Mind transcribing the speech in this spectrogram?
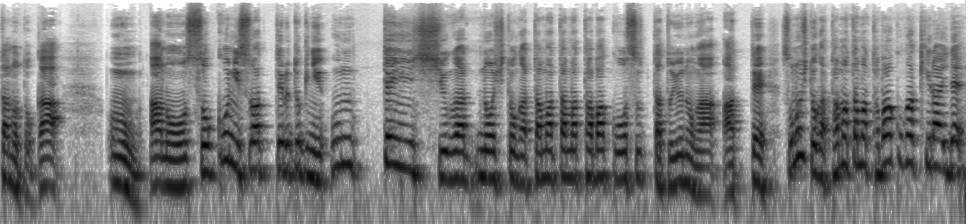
たのとか、うん、あの、そこに座ってる時に運転手が、の人がたまたまタバコを吸ったというのがあって、その人がたまたまタバコが嫌いで、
